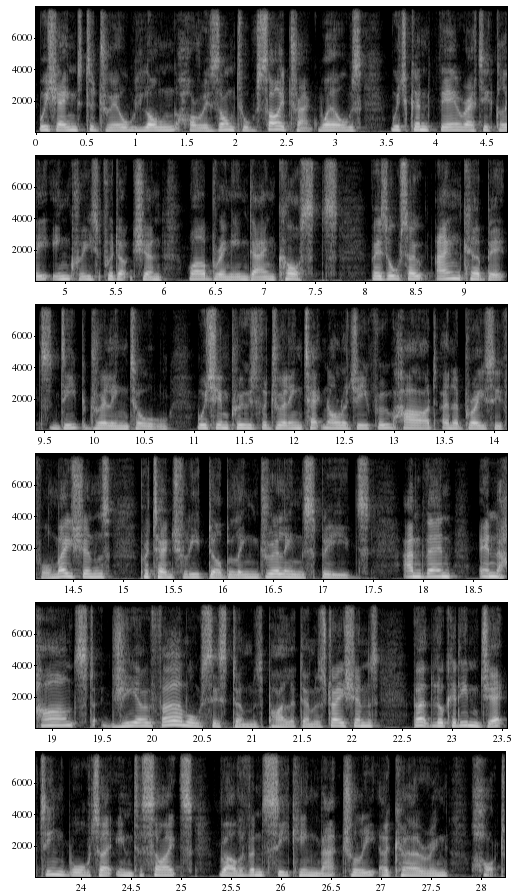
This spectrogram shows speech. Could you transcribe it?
which aims to drill long horizontal sidetrack wells, which can theoretically increase production while bringing down costs there's also Anchorbit's deep drilling tool, which improves the drilling technology through hard and abrasive formations, potentially doubling drilling speeds. And then enhanced geothermal systems pilot demonstrations that look at injecting water into sites rather than seeking naturally occurring hot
